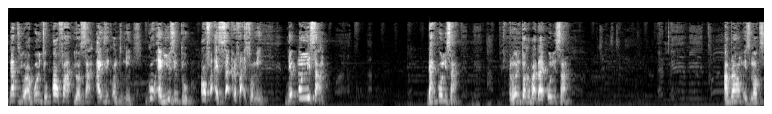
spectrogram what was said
that you are going to offer your son Isaac unto me. Go and use him to offer a sacrifice for me the only son. Thy only son. And when you talk about thy only son, Abraham is not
